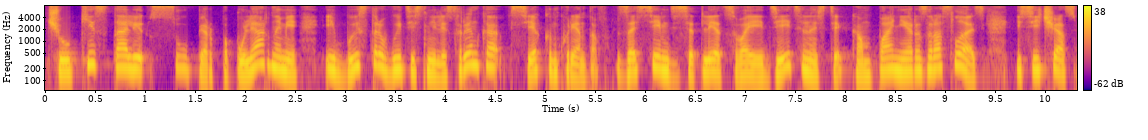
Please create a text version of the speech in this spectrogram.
Чулки стали супер популярными и быстро вытеснили с рынка всех конкурентов. За 70 лет своей деятельности компания разрослась, и сейчас в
